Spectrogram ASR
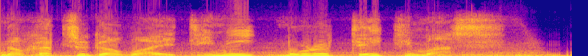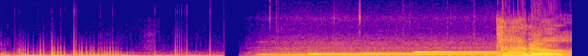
中津川駅に戻っていきます。太郎、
